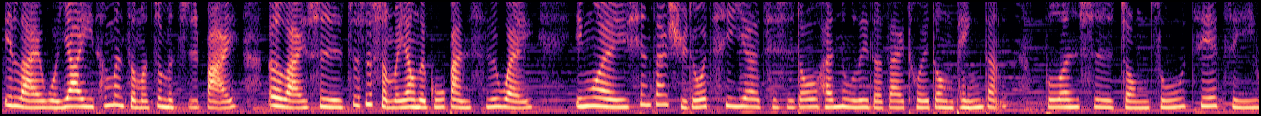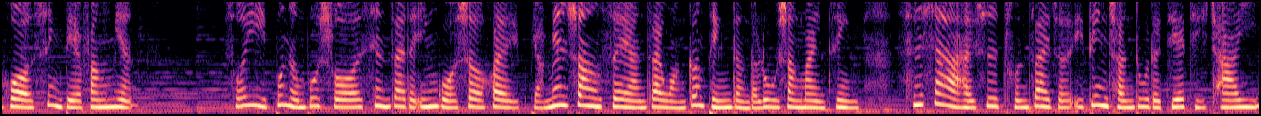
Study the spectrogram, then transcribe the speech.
一来我讶异他们怎么这么直白；二来是这是什么样的古板思维？因为现在许多企业其实都很努力的在推动平等，不论是种族、阶级或性别方面。所以不能不说，现在的英国社会表面上虽然在往更平等的路上迈进，私下还是存在着一定程度的阶级差异。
